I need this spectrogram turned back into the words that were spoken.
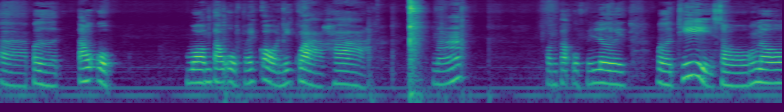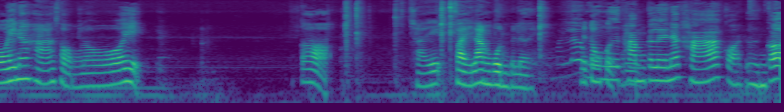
เอ่อเปิดเตาอบ วอร์มเตาอบไว้ก่อนดีกว่าค่ะ นะ วอร์มตาอบไว้เลย เปิดที่สองร้อยนะคะสองร้อยก็ใช้ไฟล่างบนไปเลย ไม่ต้องเปิดทำกันเลยนะคะ ก่อนอื่นก็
